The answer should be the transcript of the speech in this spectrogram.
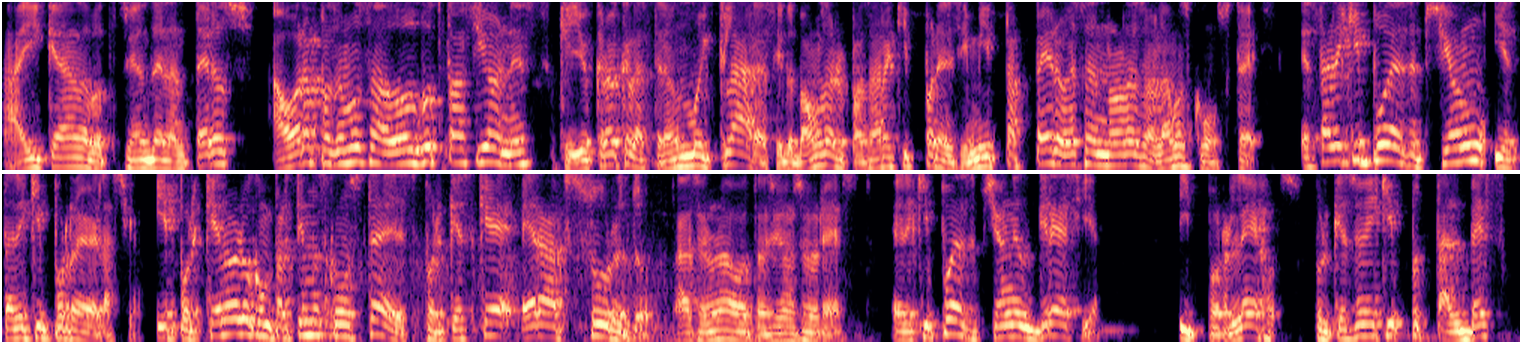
ahí quedan las votaciones delanteros. Ahora pasemos a dos votaciones que yo creo que las tenemos muy claras y las vamos a repasar aquí por encimita, pero esas no las hablamos con ustedes. Está el equipo de decepción y está el equipo revelación. ¿Y por qué no lo compartimos con ustedes? Porque es que era absurdo hacer una votación sobre esto. El equipo de decepción es Grecia y por lejos, porque es un equipo tal vez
